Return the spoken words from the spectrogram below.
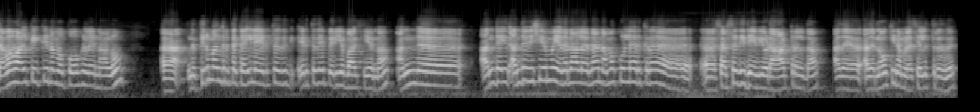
தவ வாழ்க்கைக்கு நம்ம போகலைனாலும் ஆஹ் இந்த திருமந்திரத்தை கையில எடுத்தது எடுத்ததே பெரிய பாக்கியம்தான். அந்த அந்த இது- அந்த விஷயமும் எதனாலன்னா நமக்குள்ள இருக்கிற சரஸ்வதி தேவியோட ஆற்றல் தான். அதை அதை நோக்கி நம்மளை செலுத்துறது.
